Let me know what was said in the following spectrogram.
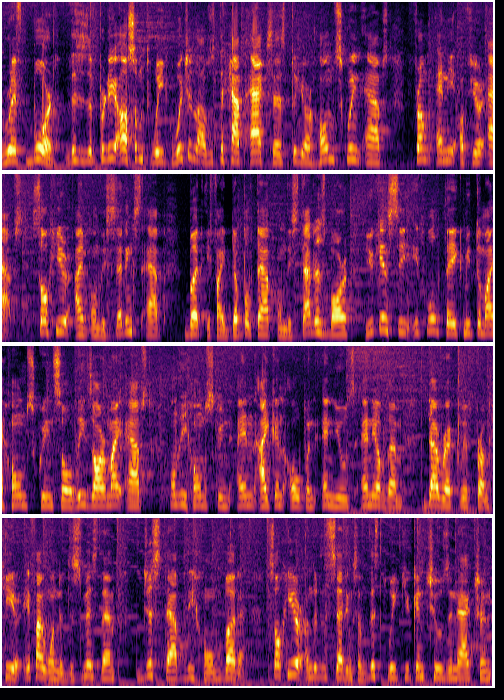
Rift Board. This is a pretty awesome tweak which allows us to have access to your home screen apps from any of your apps. So here I'm on the settings app, but if I double tap on the status bar, you can see it will take me to my home screen. So these are my apps on the home screen and I can open and use any of them directly from here. If I want to dismiss them, just tap the home button. So here under the settings of this tweak, you can choose an action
